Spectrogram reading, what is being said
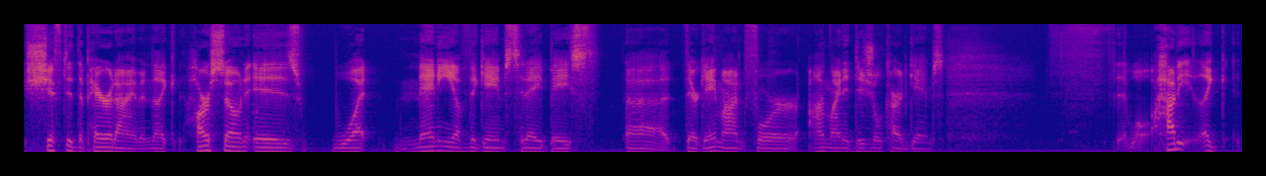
shifted the paradigm. And like Hearthstone is what many of the games today base uh, their game on for online and digital card games. Well, how do you like?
